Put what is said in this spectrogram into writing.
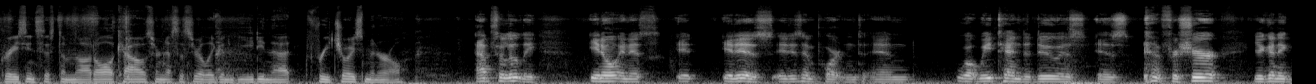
grazing system, not all cows are necessarily going to be eating that free choice mineral. Absolutely, you know, and it's it it is it is important, and what we tend to do is is for sure you're gonna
